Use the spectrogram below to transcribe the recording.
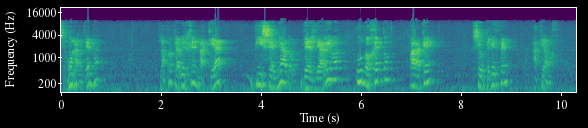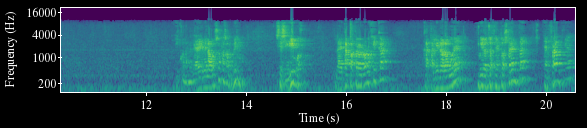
según la leyenda, la propia Virgen la que ha diseñado desde arriba un objeto para que se utilice aquí abajo. Y con la medalla de Milagrosa pasa lo mismo. Si seguimos la etapa cronológica, Catalina Labouré, 1830, en Francia,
